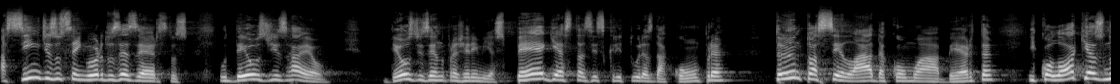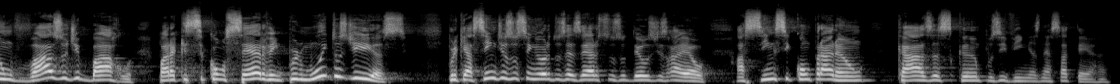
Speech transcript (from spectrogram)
Assim diz o Senhor dos Exércitos, o Deus de Israel. Deus dizendo para Jeremias: pegue estas escrituras da compra, tanto a selada como a aberta, e coloque-as num vaso de barro, para que se conservem por muitos dias. Porque assim diz o Senhor dos Exércitos, o Deus de Israel: assim se comprarão casas, campos e vinhas nessa terra.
